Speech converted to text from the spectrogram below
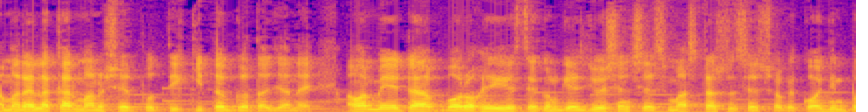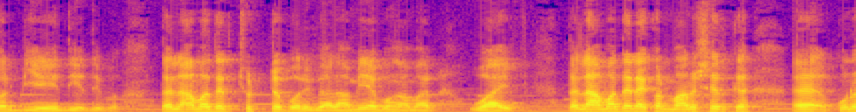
আমার এলাকার মানুষের প্রতি কৃতজ্ঞতা জানাই। আমার মেয়েটা বড় হয়ে গেছে, এখন গ্র্যাজুয়েশন শেষ মাস্টার্সও শেষ হবে, কয়দিন পর বিয়ে দিয়ে দিব। তাহলে আমাদের ছোট্ট পরিবার, আমি এবং আমার ওয়াইফ তাহলে আমাদের এখন মানুষের কোনো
